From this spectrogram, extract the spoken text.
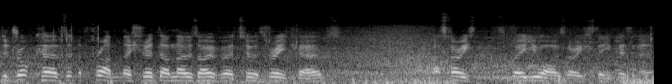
the drop kerbs at the front they should have done those over two or three kerbs. That's very where you are is very steep, isn't it?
